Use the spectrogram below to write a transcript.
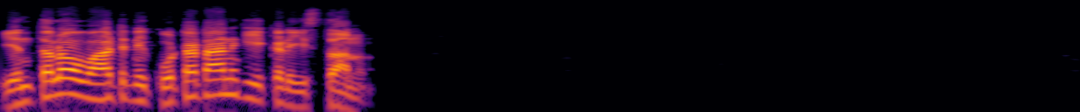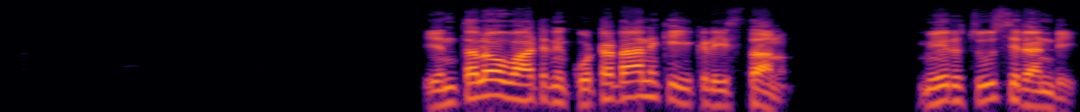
ఇంతలో వాటిని కుట్టటానికి ఇక్కడ ఇస్తాను. ఇంతలో వాటిని కుట్టడానికి ఇక్కడ ఇస్తాను. మీరు చూసి రండి.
